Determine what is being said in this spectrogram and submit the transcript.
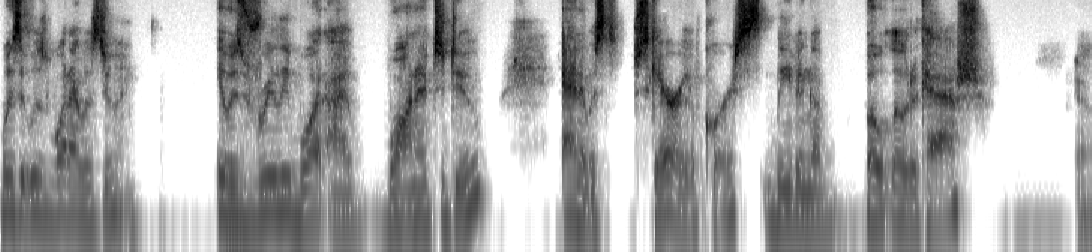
was it was what I was doing. It was hmm. really what I wanted to do. And it was scary, of course, leaving a boatload of cash. Yeah.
